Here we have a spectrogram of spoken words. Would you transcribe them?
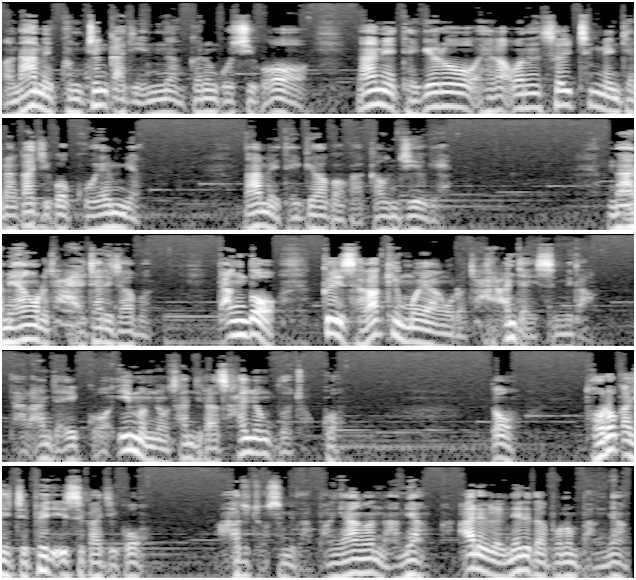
어, 남해 군청까지 있는 그런 곳이고 남해 대교로 해가 오는 설천면 지나 가지고 고현면 남해 대교하고 가까운 지역에 남향으로 잘 자리 잡은 땅도 거의 사각형 모양으로 잘 앉아 있습니다. 잘 앉아 있고 임업용 산지라서 활용도 좋고 또 도로까지 접혀져 있어 가지고 아주 좋습니다. 방향은 남향, 아래를 내려다보는 방향.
